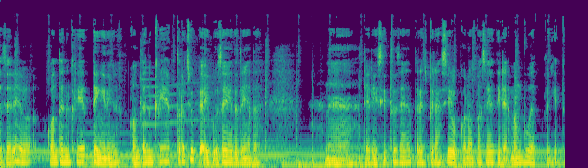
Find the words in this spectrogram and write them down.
saya yo content creating ini ya, content creator juga ibu saya itu ternyata. Nah, dari situ saya terinspirasi, oh, kenapa saya tidak membuat begitu.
